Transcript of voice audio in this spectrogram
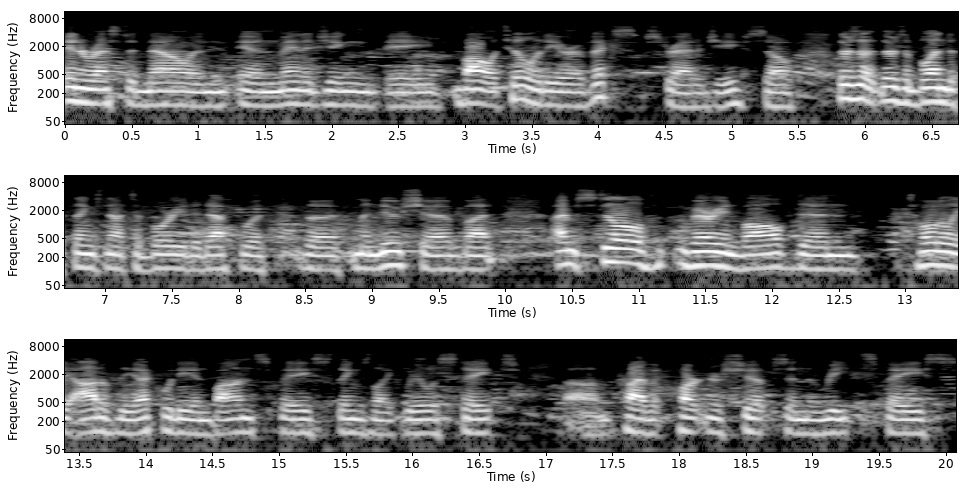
interested now in, in managing a volatility or a VIX strategy. So there's a there's a blend of things. Not to bore you to death with the minutia, but I'm still very involved in totally out of the equity and bond space, things like real estate, um, private partnerships in the REIT space.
